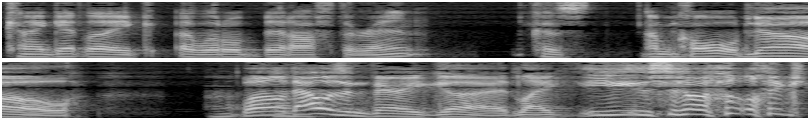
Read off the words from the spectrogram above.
Can I get like a little bit off the rent? Because I'm cold. No. Well, that wasn't very good. Like, you, so like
